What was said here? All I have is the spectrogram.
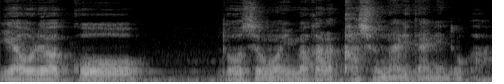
いや俺はこう、どうしても今から歌手になりたいねとか、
